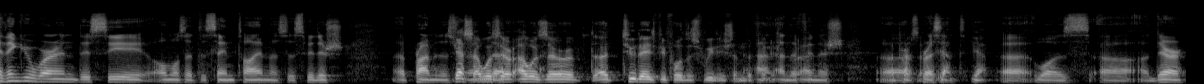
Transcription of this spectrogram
I, think you were in D.C. almost at the same time as the Swedish uh, Prime Minister. Yes, I was there. I was there uh, two days before the Swedish and the Finnish. And, and the uh, Finnish president, president yeah, yeah. was there.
